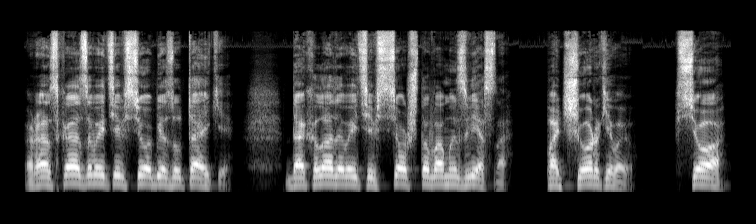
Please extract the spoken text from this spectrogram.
Рассказывайте все без утайки. Докладывайте все, что вам известно. Подчеркиваю. Все.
